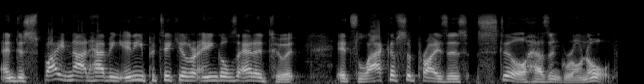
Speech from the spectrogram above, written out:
and despite not having any particular angles added to it, its lack of surprises still hasn't grown old.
